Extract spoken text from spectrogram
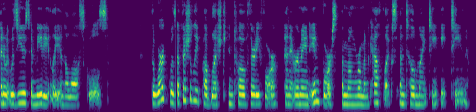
and it was used immediately in the law schools. The work was officially published in 1234, and it remained in force among Roman Catholics until 1918.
